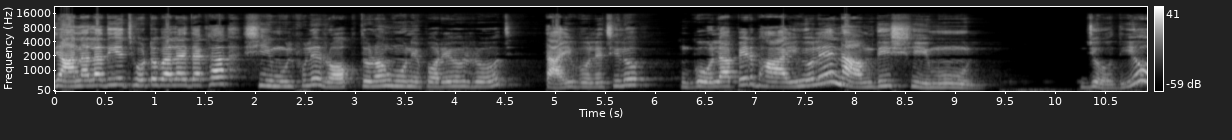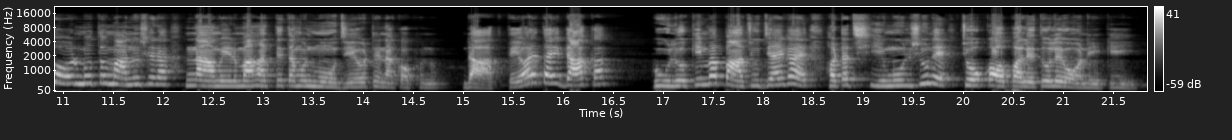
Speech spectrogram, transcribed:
জানালা দিয়ে ছোটবেলায় দেখা শিমুল ফুলের রক্ত রং মনে পড়ে ওর রোজ। তাই বলেছিল, গোলাপের ভাই হলে নাম দিস শিমুল। যদিও ওর মতো মানুষেরা নামের মাহাত্মে তেমন মজে ওঠে না কখনো। ডাকতে হয় তাই ডাকা। হুলো কিংবা পাঁচুর জায়গায় হঠাৎ শিমুল শুনে চোখ কপালে তোলে অনেকেই।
